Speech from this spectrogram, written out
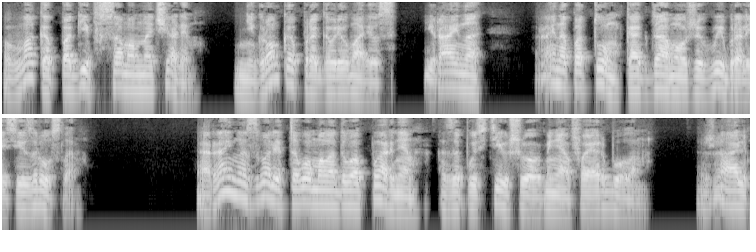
Вака погиб в самом начале. Негромко проговорил Мариус. И Райна... Райна потом, когда мы уже выбрались из русла. Райна звали того молодого парня, запустившего в меня фаерболом. Жаль.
